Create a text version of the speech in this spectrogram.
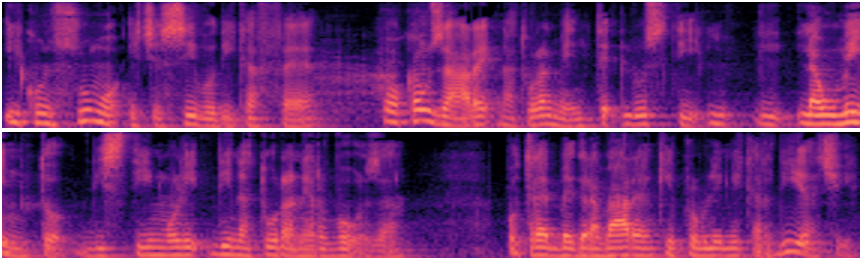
Il consumo eccessivo di caffè può causare naturalmente sti- l'aumento di stimoli di natura nervosa, potrebbe gravare anche i problemi cardiaci,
